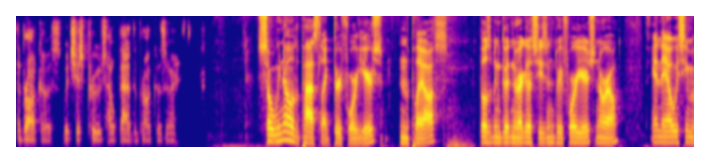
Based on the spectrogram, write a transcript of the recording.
the Broncos, which just proves how bad the Broncos are. So we know the past like three four years in the playoffs, Bills have been good in the regular season three four years in a row, and they always seem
